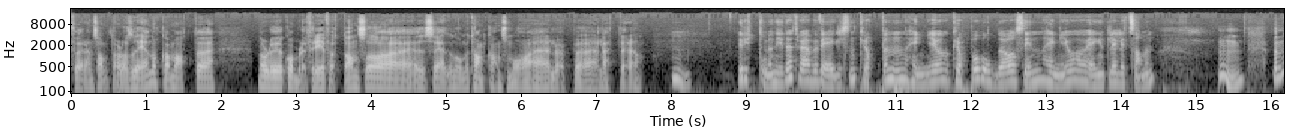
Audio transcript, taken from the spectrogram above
fører en samtale. Altså det er noe med at eh, når du kobler fri føttene, så, eh, så, er det noe med tankene som må løpe lettere. Mm. Rytmen i det, tror jeg, bevegelsen. Kroppen henger jo, kropp og hode og sinn henger jo egentlig litt sammen. Mm. Men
